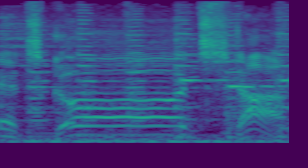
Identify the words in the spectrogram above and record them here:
It's good stuff.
